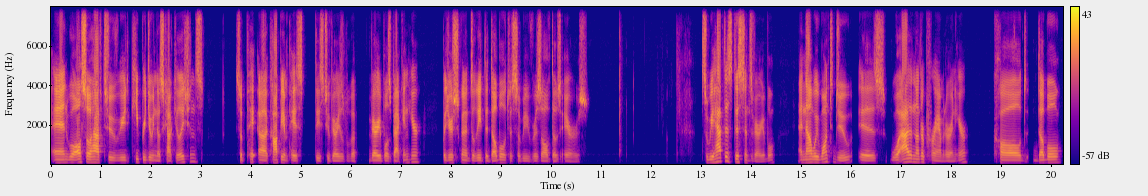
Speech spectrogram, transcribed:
And we'll also have to re keep redoing those calculations. So uh, copy and paste these two variables variables back in here, but you're just going to delete the double just so we resolve those errors. So we have this distance variable, and now what we want to do is we'll add another parameter in here called double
